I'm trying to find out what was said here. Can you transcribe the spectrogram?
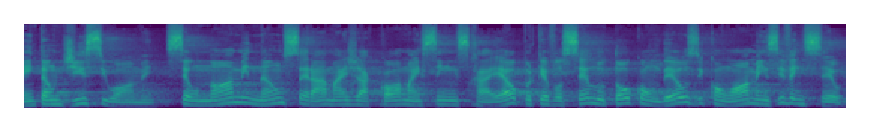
Então disse o homem: Seu nome não será mais Jacó, mas sim Israel, porque você lutou com Deus e com homens e venceu.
